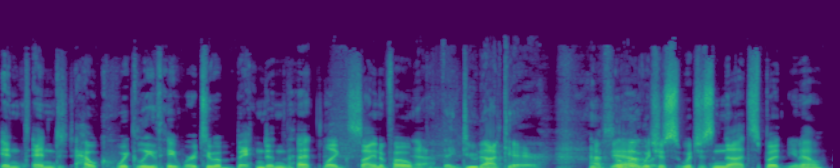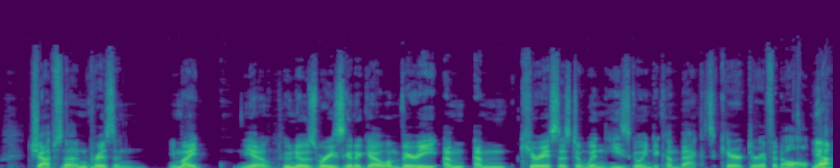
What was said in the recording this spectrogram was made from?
and and how quickly they were to abandon that like sign of hope. yeah. They do not care. Absolutely. Yeah, which is which is nuts. But you know, Chop's not in prison. He might, you know, who knows where he's going to go. I'm very, I'm, I'm curious as to when he's going to come back as a character, if at all. yeah.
